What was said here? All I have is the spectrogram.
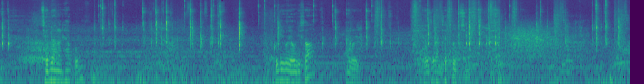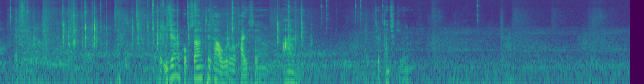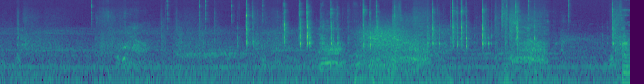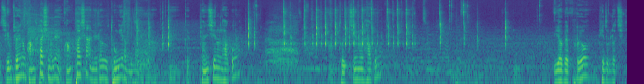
재변을 하고. 그리고 여기서 아이고 얘들한테 돌진. 자, 이제는 법사한테 다 오로가 가 있어요. 아 절단 좀 어, 지금 저희는 광팟인데 광팟이 아니라도 동일합니다. 이거. 네, 그 변신을 하고 어, 돌진을 하고 음, 위협의 포효 휘둘러치기.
